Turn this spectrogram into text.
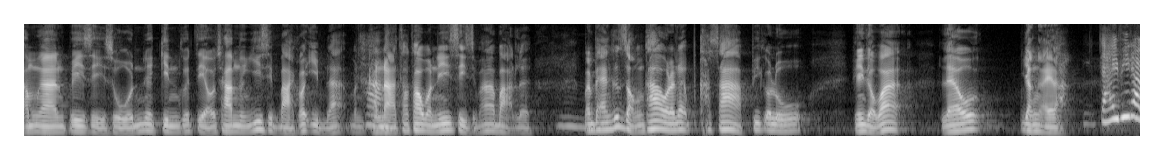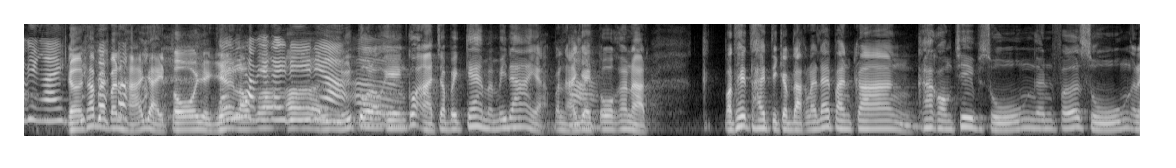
ทำงานปี 40เนี่ยกินก๋วยเตี๋ยวชามหนึ่ง20 บาทก็อิ่มแล้ว มันค่ะขนาดเท่าๆวันนี้ 45 บาทเลย มันแพงขึ้น 2 เท่าแล้วนะค่าทราบพี่ก็รู้ เพียงแต่ว่าแล้วยังไงล่ะจะให้พี่ทำยังไงเออถ้าเป็นปัญหาใหญ่โตอย่างเงี้ยเอ้ยเราทำยัก็งไงดีเออเนี่ยหรือตัวเออเราเองก็อาจจะไปแก้มันไม่ได้อะปัญหาค่ะใหญ่โตขนาด ประเทศไทยติดกับดักรายได้ปานกลาง ค่าของชีพสูง เงินเฟ้อสูงอะไร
